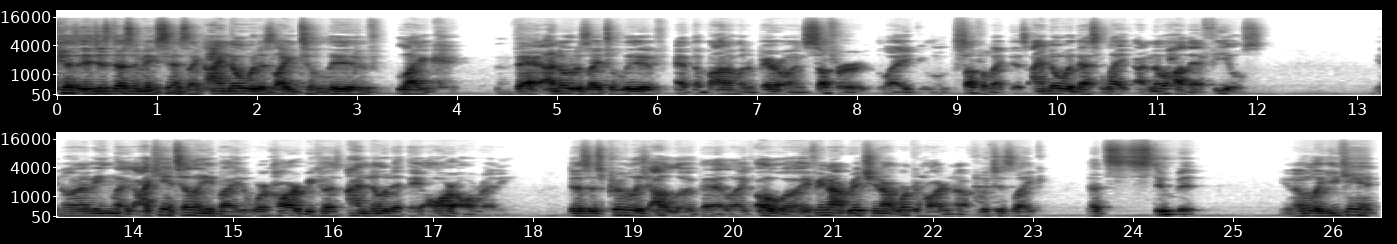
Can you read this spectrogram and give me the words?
because it just doesn't make sense. Like i know what it's like to live like that. I know what it's like to live at the bottom of the barrel and suffer like suffer like this. I know what that's like. I know how that feels. You know what i mean? Like i can't tell anybody to work hard because i know that they are already. There's this privileged outlook that like, oh, uh, if you're not rich, you're not working hard enough, which is like, that's stupid. You know, like you can't,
